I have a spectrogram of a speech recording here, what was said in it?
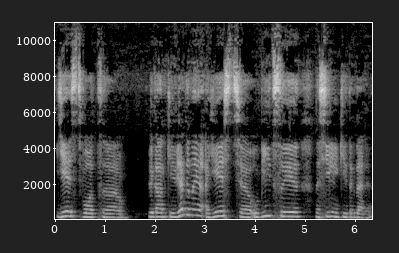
Есть вот веганки и веганы, а есть убийцы, насильники и так далее.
